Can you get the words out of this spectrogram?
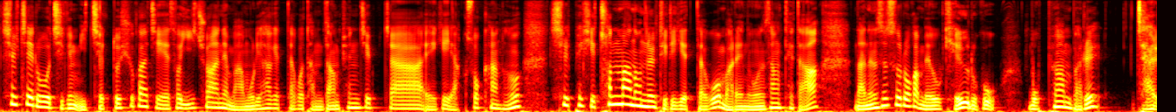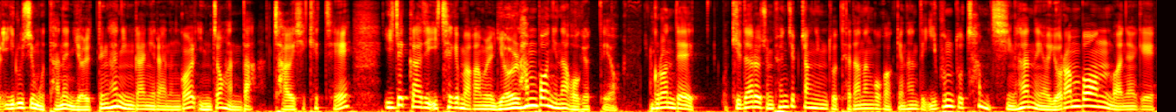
실제로 지금 이 책도 휴가지에서 2주 안에 마무리하겠다고 담당 편집자에게 약속한 후 실패 시 천만 원을 드리겠다고 말해놓은 상태다. 나는 스스로가 매우 게으르고 목표한 바를 잘 이루지 못하는 열등한 인간이라는 걸 인정한다. 자의식 해체. 이제까지 이 책의 마감을 11번이나 어겼대요. 그런데 기다려준 편집장님도 대단한 것 같긴 한데 이분도 참 징하네요. 11번 만약에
